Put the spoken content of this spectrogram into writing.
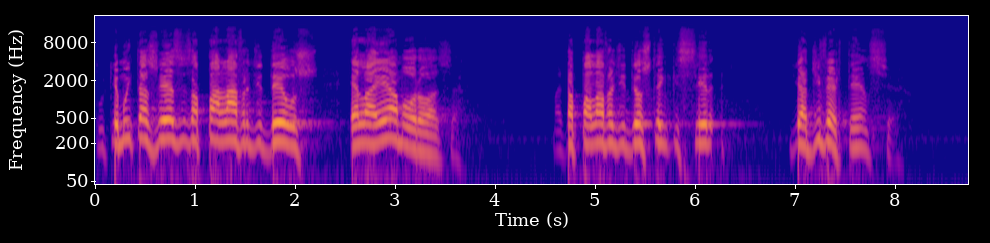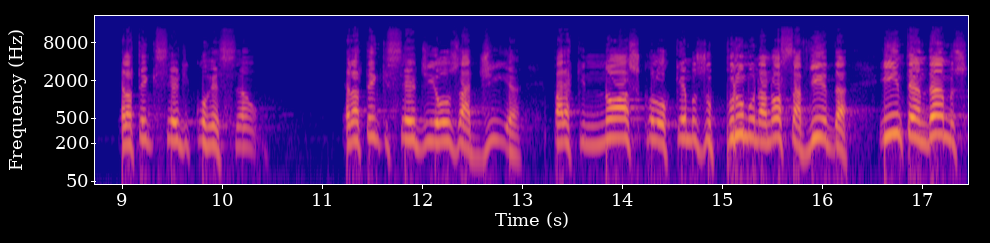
Porque muitas vezes a palavra de Deus, ela é amorosa. Mas a palavra de Deus tem que ser de advertência. Ela tem que ser de correção. Ela tem que ser de ousadia para que nós coloquemos o prumo na nossa vida e entendamos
